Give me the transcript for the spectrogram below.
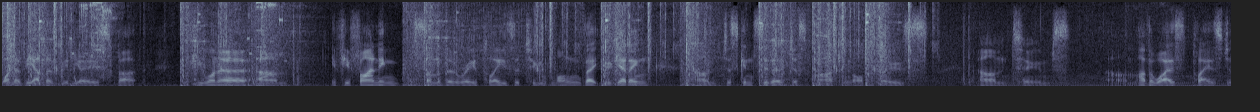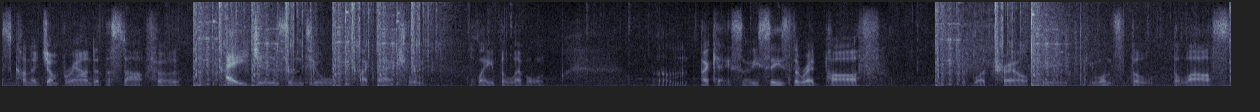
one of the other videos, but if you want to um, if you're finding some of the replays are too long that you're getting, um, just consider just marking off those um, tombs. Um, otherwise, players just kind of jump around at the start for ages until like they actually play the level. Um, okay, so he sees the red path, the blood trail. He, he wants the the last.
